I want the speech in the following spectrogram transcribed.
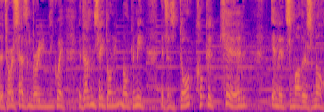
The Torah says in a very unique way. It doesn't say don't eat milk and meat. It says don't cook a kid in its mother's milk.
